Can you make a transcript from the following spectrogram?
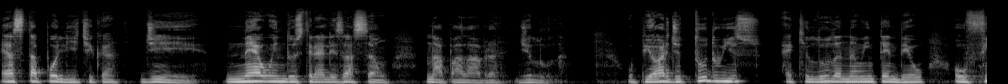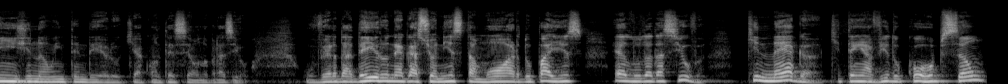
esta política de neoindustrialização, na palavra de Lula. O pior de tudo isso é que Lula não entendeu ou finge não entender o que aconteceu no Brasil. O verdadeiro negacionista mor do país é Lula da Silva, que nega que tenha havido corrupção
